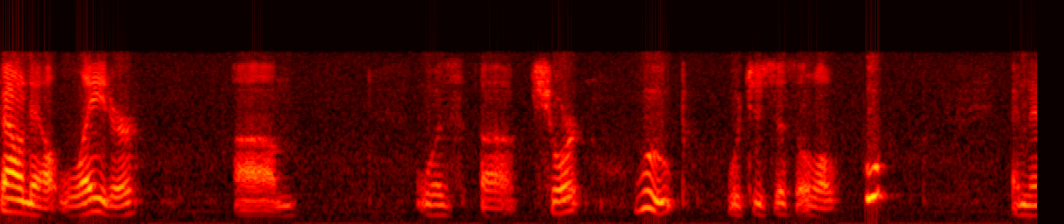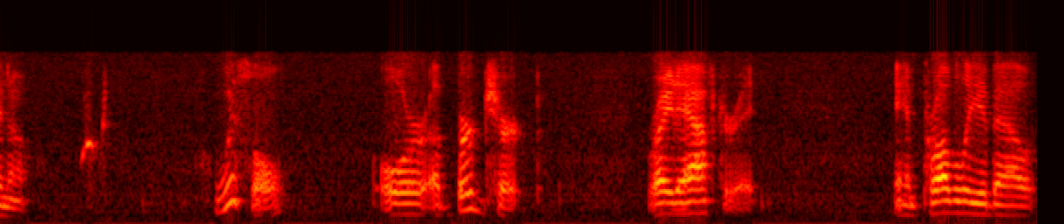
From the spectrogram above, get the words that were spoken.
found out later um, was a short whoop, which is just a little whoop, and then a whistle or a bird chirp right after it. And probably about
